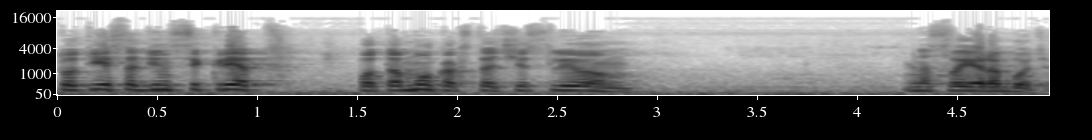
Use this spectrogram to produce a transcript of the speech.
тут есть один секрет по тому, как стать счастливым на своей работе.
